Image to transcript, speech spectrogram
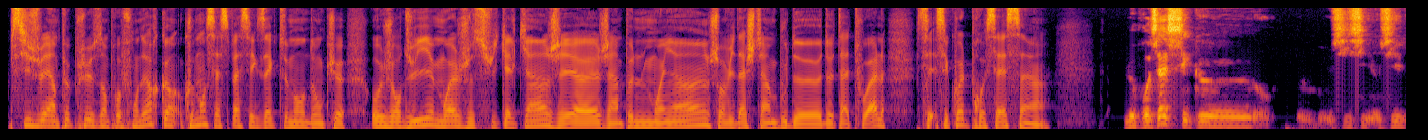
si je vais un peu plus en profondeur, comment ça se passe exactement? Donc euh, aujourd'hui, moi je suis quelqu'un, j'ai euh, un peu de moyens, j'ai envie d'acheter un bout de, de ta toile. C'est quoi le process? Le process, c'est que si, si, si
